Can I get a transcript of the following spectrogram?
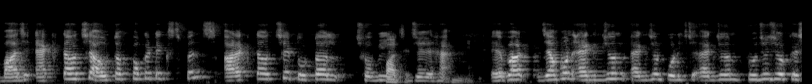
বাজে একটা হচ্ছে আউট অফ পকেট এক্সপেন্স আর একটা হচ্ছে টোটাল ছবি যে হ্যাঁ। এবার যেমন একজন একজন পরিচয় একজন প্রযোজকের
